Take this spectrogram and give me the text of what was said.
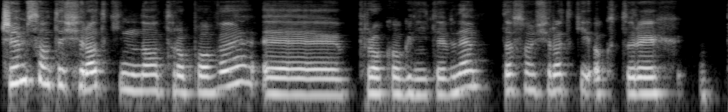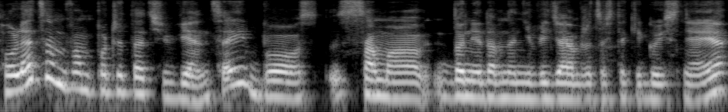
czym są te środki nootropowe, yy, prokognitywne? To są środki, o których polecam Wam poczytać więcej, bo sama do niedawna nie wiedziałam, że coś takiego istnieje.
